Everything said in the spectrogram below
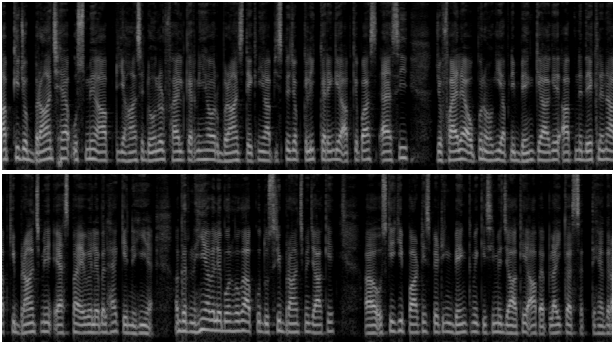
आपकी जो ब्रांच है उसमें आप यहाँ से डाउनलोड फाइल करनी है और ब्रांच देखनी है आप इस पर जब क्लिक करेंगे आपके पास ऐसी जो फाइल है ओपन होगी अपनी बैंक के आगे आपने देख लेना आपकी ब्रांच में एसपा अवेलेबल है कि नहीं है अगर नहीं अवेलेबल होगा आपको दूसरी ब्रांच में जाके उसकी की पार्टिसिपेटिंग बैंक में किसी में जाके आप अप्लाई कर सकते हैं अगर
